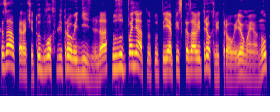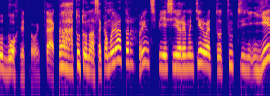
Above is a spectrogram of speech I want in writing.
сказав, коротше, тут двохлітровий дізель, да? Ну тут понятно, тут я б і сказав і трьохлітровий, йо-моє, ну тут двохлітровий. Так, а, тут у нас акумулятор. В принципі, якщо його ремонтувати, то тут є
